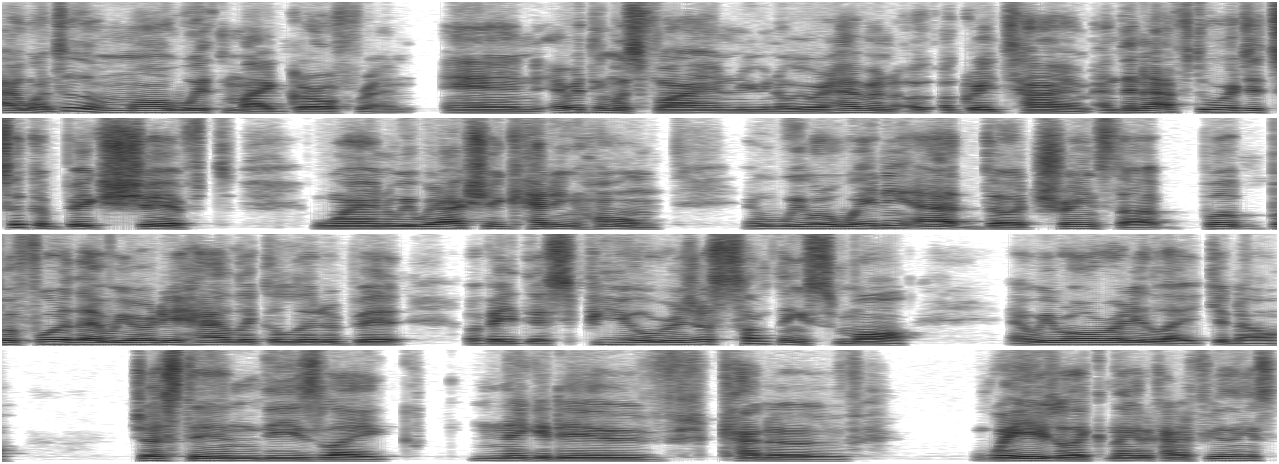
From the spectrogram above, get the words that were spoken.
I went to the mall with my girlfriend and everything was fine. You know, we were having a, a, great time. And then afterwards, it took a big shift when we were actually heading home and we were waiting at the train stop. But before that, we already had like a little bit of a dispute over just something small. And we were already like, you know, just in these like negative kind of ways or like negative kind of feelings.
